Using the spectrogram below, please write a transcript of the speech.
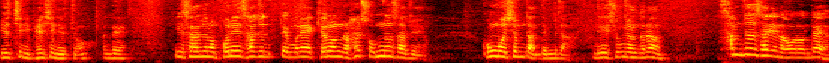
여친이 배신했죠. 근데 이 사주는 본인 사주 때문에 결혼을 할 수 없는 사주예요. 공무원 시험도 안 됩니다. 근데 중요한 거는 삼전살이 나오는데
